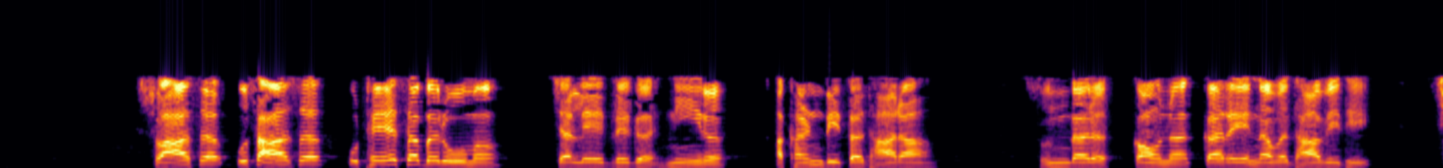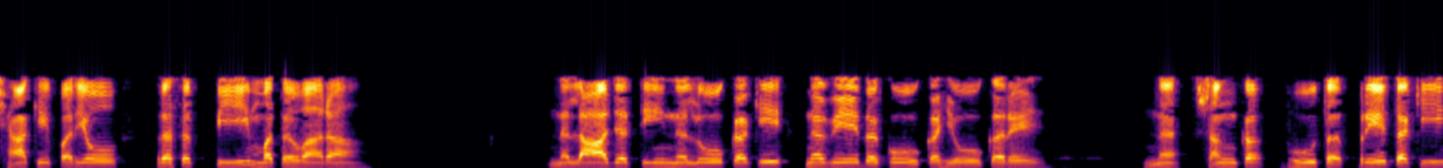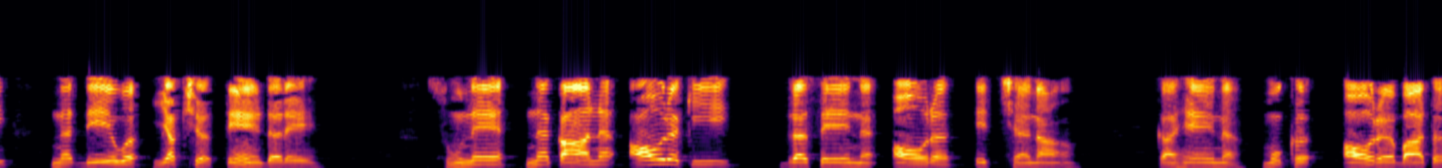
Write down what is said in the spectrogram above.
श्वास उसास उठे सब रोम, चले दृग नीर अखंडित धारा सुंदर कौन करे नवधा विधि छाकी पर्यो रस पी मतवारा न लाजती, न लोक की, न वेद को कहो करे। न शंक भूत प्रेत की, न देव यक्ष ते डरे। सुने न कान और की द्रसे न और इच्छना। कहे न मुख और बात,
